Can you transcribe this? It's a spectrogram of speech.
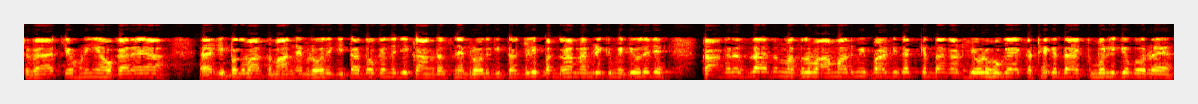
ਸਵੈਚ ਚ ਹੋਣੀ ਆ ਉਹ ਕਹਿ ਰਹੇ ਆ ਕਿ ਭਗਵੰਤ ਮਾਨ ਨੇ ਵਿਰੋਧ ਕੀਤਾ ਤਾਂ ਉਹ ਕਹਿੰਦੇ ਜੀ ਕਾਂਗਰਸ ਨੇ ਵਿਰੋਧ ਕੀਤਾ ਜਿਹੜੀ 15 ਮੈਂਬਰੀ ਕਮੇਟੀ ਉਹਦੇ 'ਚ ਕਾਂਗਰਸ ਦਾ ਮਤਲਬ ਆਮ ਆਦਮੀ ਪਾਰਟੀ ਦਾ ਕਿੱਦਾਂ ਗੱਠਜੋੜ ਹੋ ਗਿਆ ਇਕੱਠੇ ਕਿੱਦਾਂ ਇੱਕ ਬੋਲੀ ਕਿਉਂ ਬੋਲ ਰਹੇ ਆ?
